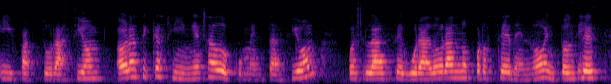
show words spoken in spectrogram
y facturación. Ahora sí que sin esa documentación, pues la aseguradora no procede, ¿no? Entonces... Sí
